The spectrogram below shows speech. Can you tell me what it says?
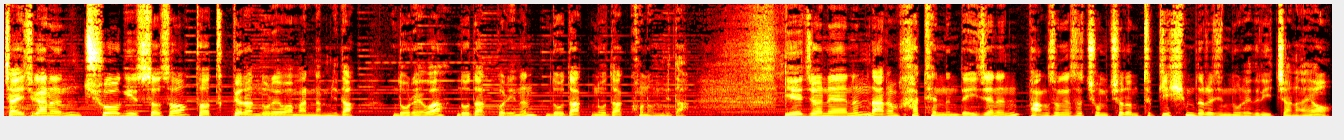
자, 이 시간은 추억이 있어서 더 특별한 노래와 만납니다. 노래와 노닥거리는 노닥노닥 코너입니다. 예전에는 나름 핫했는데 이제는 방송에서 좀처럼 듣기 힘들어진 노래들이 있잖아요.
